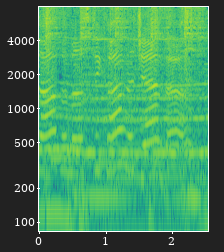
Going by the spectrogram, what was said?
of a musty colored yellow.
